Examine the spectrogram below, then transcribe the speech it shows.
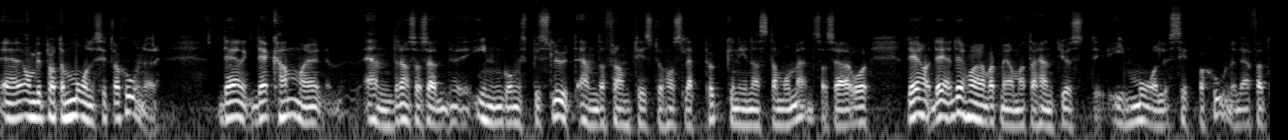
Eh, om vi pratar målsituationer. Där, där kan man ju ändra så att säga, ingångsbeslut ända fram tills du har släppt pucken i nästa moment. Så att säga. Och det, det, det har jag varit med om att det har hänt just i målsituationer. Därför att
